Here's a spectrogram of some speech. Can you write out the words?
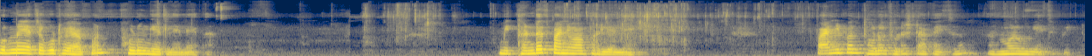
पूर्ण याच्या गुठव्या आपण फोडून घेतलेल्या आहेत. मी थंडच पाणी वापरलेलं आहे. पाणी पण थोडं थोडंच टाकायचं आणि मळून घ्यायचं पीठ.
